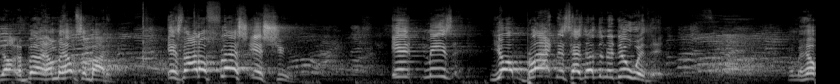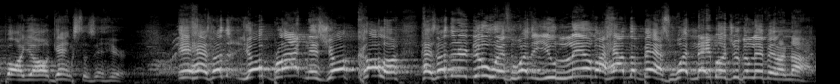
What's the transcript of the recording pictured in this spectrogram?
Y'all, I'm gonna help somebody. It's not a flesh issue. It means your blackness has nothing to do with it. I'm gonna help all y'all gangsters in here. It has nothing, your blackness, your color has nothing to do with whether you live or have the best, what neighborhood you can live in or not.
